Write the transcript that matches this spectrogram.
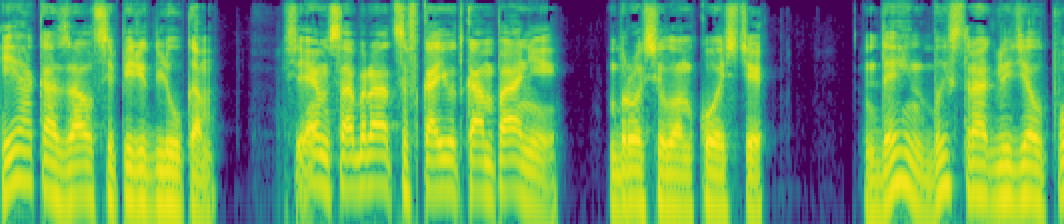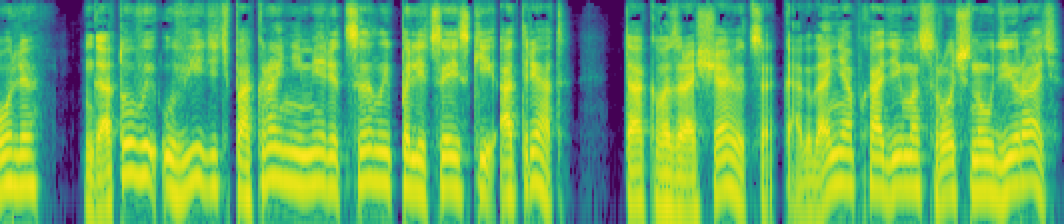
и оказался перед люком. «Всем собраться в кают-компании», — бросил он Кости. Дейн быстро оглядел поле, готовый увидеть по крайней мере целый полицейский отряд. Так возвращаются, когда необходимо срочно удирать.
